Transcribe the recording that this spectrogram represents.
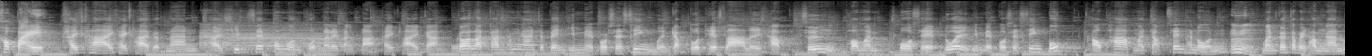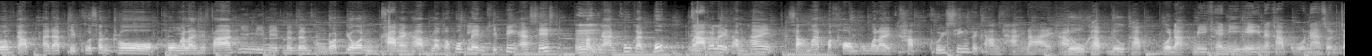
เข้าไป คล้ายๆ คล้าย ๆ แบบนั้นอ่าใช้ชิปเซตประมวลผลอะไรต่างๆ คล้าย ๆ กัน ก็หลักการทำงานจะเป็น image processing เหมือนกับตัว Tesla เลยครับ ซึ่งพอมัน process ด้วย image processing ปุ๊บ เอาภาพมาจับเส้นถนนอืมมันก็จะไปทำงานร่วมกับ adaptive cruise control พวงมาลัยไฟฟ้าที่มีในเดิมๆ ของรถยนต์ครับนะครับ แล้วก็พวก lane keeping assist อืมทำงานคู่กันปุ๊บ มัคนรับก็เลยทำให้สามารถประคองพวงมาลัยขับ cruising ไปตามทางได้ครับ ดูครับ ดูครับ โปรดักต์มีแค่นี้เองนะครับ โอ้โห น่าสนใจ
